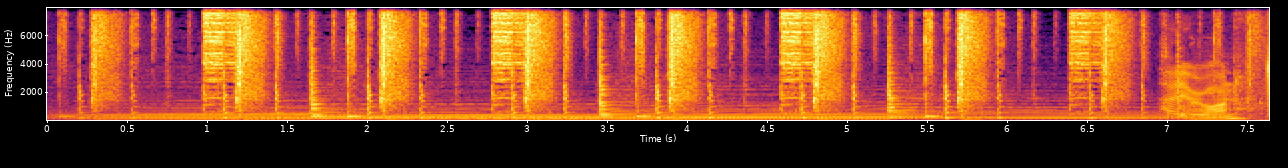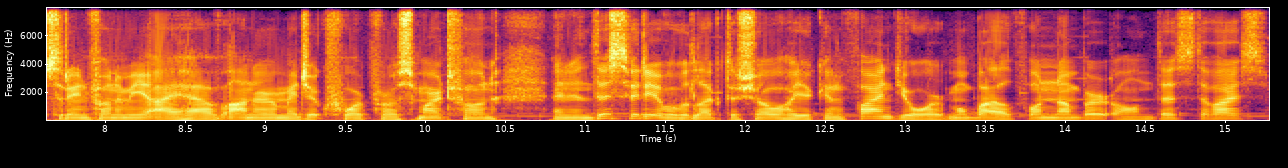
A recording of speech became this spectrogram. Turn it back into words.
Hi everyone, today in front of me I have Honor Magic 4 Pro smartphone and in this video we would like to show how you can find your mobile phone number on this device.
